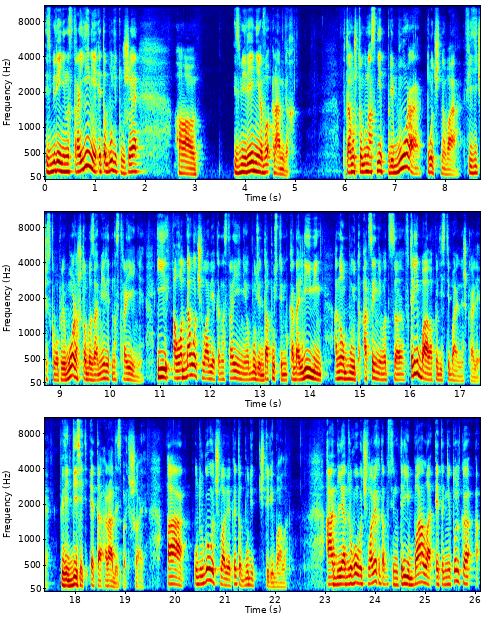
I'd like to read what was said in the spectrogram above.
измерение настроения, это будет уже э, измерение в рангах. Потому что у нас нет прибора, точного физического прибора, чтобы замерить настроение. И у одного человека настроение будет, допустим, когда ливень, оно будет оцениваться в 3 балла по 10-бальной шкале, где 10 это радость большая. А у другого человека это будет 4 балла. А для другого человека, допустим, 3 балла это не только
